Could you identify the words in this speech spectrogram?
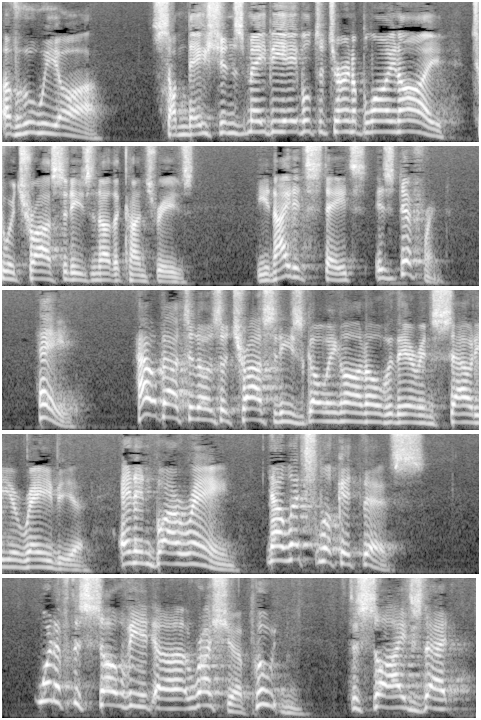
of who we are. Some nations may be able to turn a blind eye to atrocities in other countries. The United States is different. Hey, how about to those atrocities going on over there in Saudi Arabia and in Bahrain? Now let's look at this. What if the Soviet, uh, Russia, Putin, decides that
